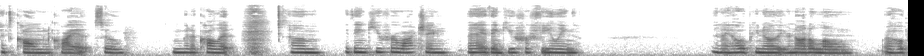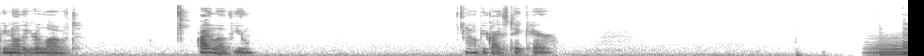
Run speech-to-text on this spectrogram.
It's calm and quiet, so I'm gonna call it. Um, I thank you for watching, and I thank you for feeling. And I hope you know that you're not alone. I hope you know that you're loved. I love you. I hope you guys take care. Thank you.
